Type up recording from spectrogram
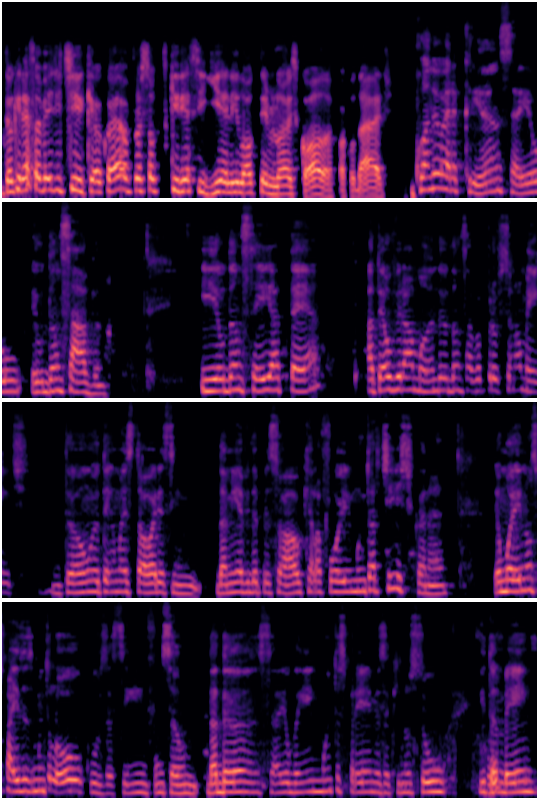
Então eu queria saber de ti, qual é a profissão que tu queria seguir ali logo que terminou a escola, a faculdade? Quando eu era criança, eu, eu dançava. E eu dancei até, até eu virar Amanda, eu dançava profissionalmente. Então eu tenho uma história, assim, da minha vida pessoal que ela foi muito artística, né? eu morei nos países muito loucos, assim, em função da dança. Eu ganhei muitos prêmios aqui no Sul e oh. também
